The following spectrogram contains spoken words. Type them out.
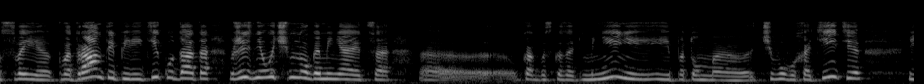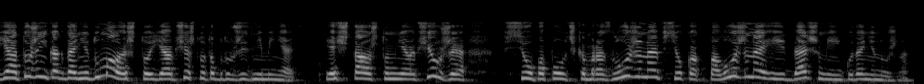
свои квадранты, перейти куда-то. В жизни очень много меняется, э, как бы сказать, мнений и потом, э, чего вы хотите. Я тоже никогда не думала, что я вообще что-то буду в жизни менять. Я считала, что мне вообще уже все по полочкам разложено, все как положено, и дальше мне никуда не нужно.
